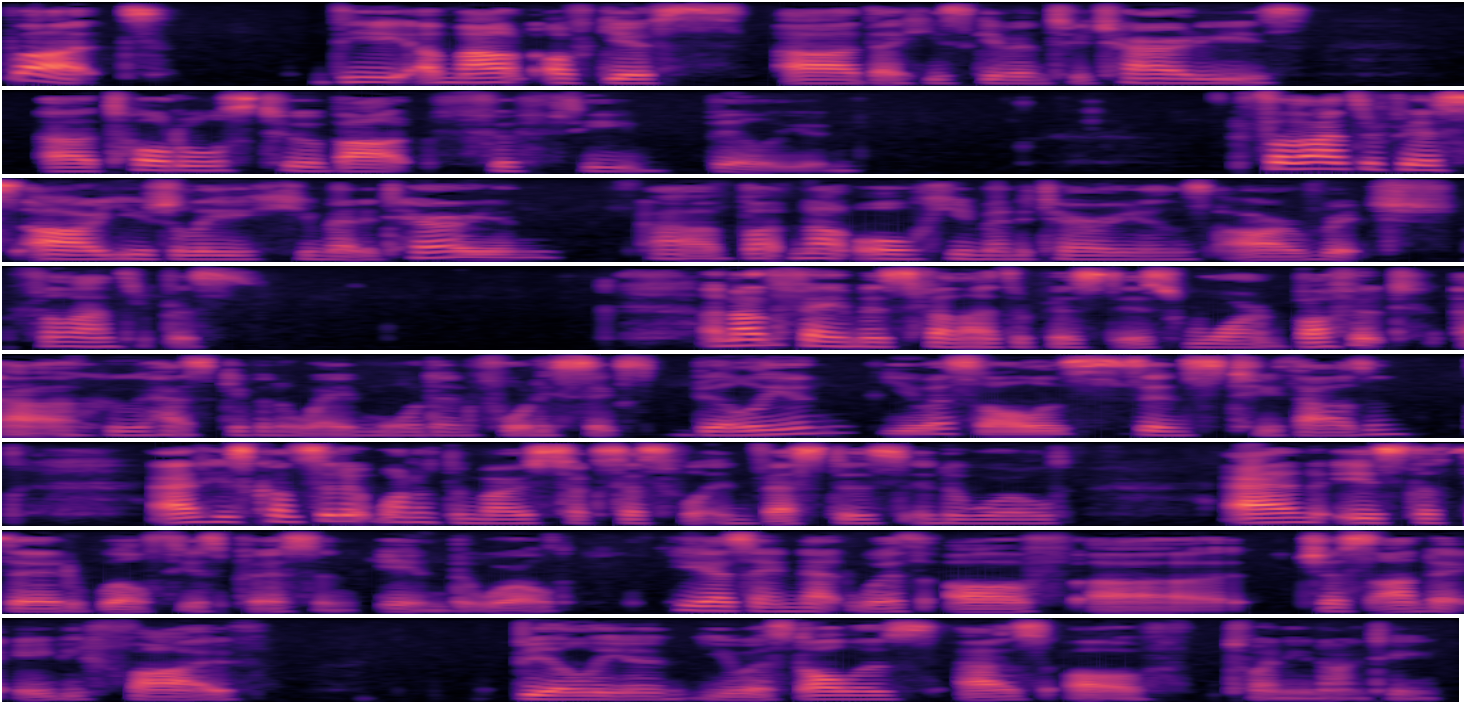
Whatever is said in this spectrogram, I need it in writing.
But the amount of gifts uh, that he's given to charities uh, totals to about 50 billion. Philanthropists are usually humanitarian, uh, but not all humanitarians are rich philanthropists. Another famous philanthropist is Warren Buffett, uh, who has given away more than 46 billion US dollars since 2000. And he's considered one of the most successful investors in the world and is the third wealthiest person in the world. He has a net worth of uh, just under 85 billion US dollars as of 2019.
